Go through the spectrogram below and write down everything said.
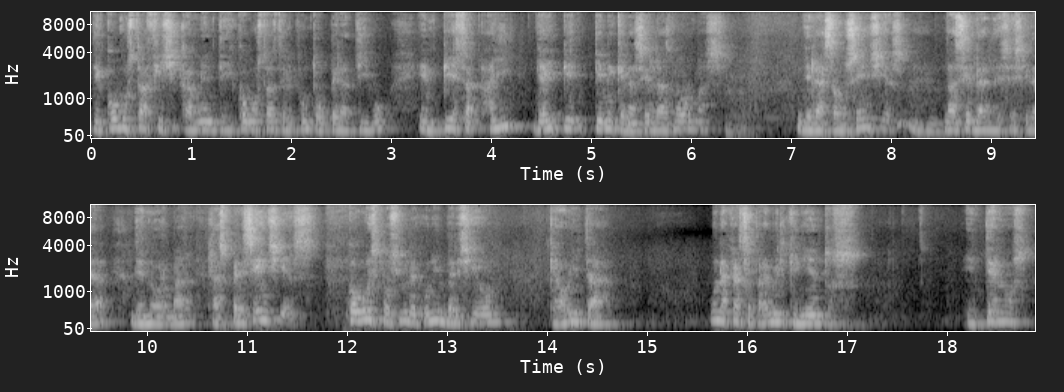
de cómo está físicamente y cómo está desde el punto operativo, empieza ahí, de ahí tienen que nacer las normas. De las ausencias nace la necesidad de normar las presencias. ¿Cómo es posible que una inversión que ahorita una cárcel para 1.500 internos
